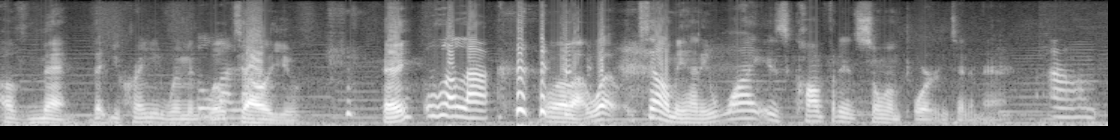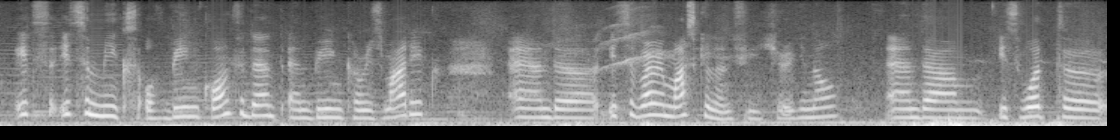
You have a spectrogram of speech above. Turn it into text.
of men that Ukrainian women Ooh will tell you. Hey? La la. well, uh, what, tell me, honey, why is confidence so important in a man? um, it's it's a mix of being confident and being charismatic, and uh, it's a very masculine feature, you know. And um, it's what uh,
